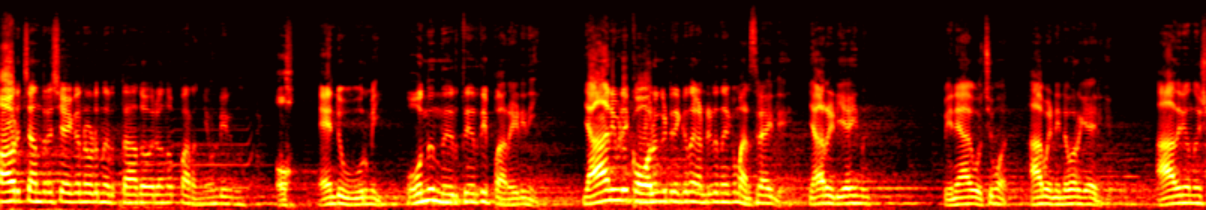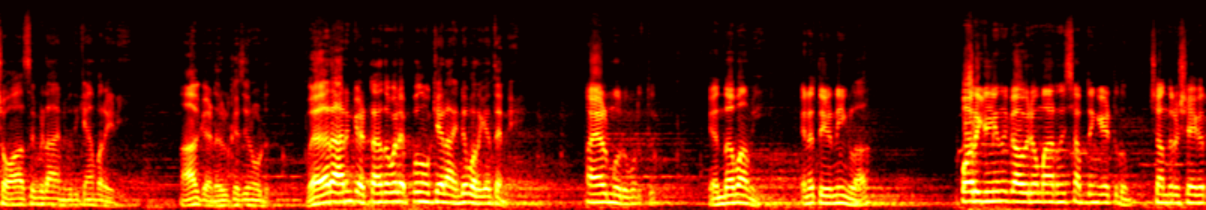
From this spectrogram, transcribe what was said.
അവർ ചന്ദ്രശേഖരനോട് നിർത്താതെ ഓരോന്ന് പറഞ്ഞുകൊണ്ടിരുന്നു. ഓ എന്റെ ഊർമി ഒന്ന് നിർത്തി നിർത്തി പറയടി നീ. ഇവിടെ കോലം കിട്ടി നിൽക്കുന്ന കണ്ടിട്ട് നിനക്ക് മനസ്സിലായില്ലേ? ഞാൻ റെഡിയായിന്ന്. പിന്നെ ആ കൊച്ചുമോൻ ആ പെണ്ണിന്റെ പുറകെ ആയിരിക്കും. അതിനൊന്ന് ശ്വാസം വിടാൻ അനുവദിക്കാൻ പറയടി. ആ ഗഡവൽക്കച്ചനോട് വേറെ ആരും കെട്ടാത്ത പോലെ എപ്പോ നോക്കിയാലും അതിന്റെ പുറകെ തന്നെ. അയാൾ മുറുമുറുത്ത്. എന്താ മാമി? എന്നെ തേണീങ്ങളാ പുറകിൽ നിന്ന് ഗൗരവമാർന്ന ശബ്ദം കേട്ടതും ചന്ദ്രശേഖർ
